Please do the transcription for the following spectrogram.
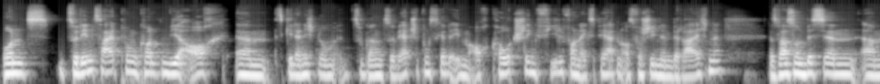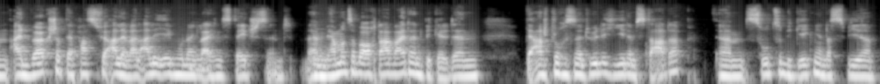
Und zu dem Zeitpunkt konnten wir auch, ähm, es geht ja nicht nur um Zugang zur Wertschöpfungskette, eben auch Coaching, viel von Experten aus verschiedenen Bereichen. Das war so ein bisschen ähm, ein Workshop, der passt für alle, weil alle irgendwo in der gleichen Stage sind. Ähm, mhm. Wir haben uns aber auch da weiterentwickelt, denn der Anspruch ist natürlich, jedem Startup ähm, so zu begegnen, dass wir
